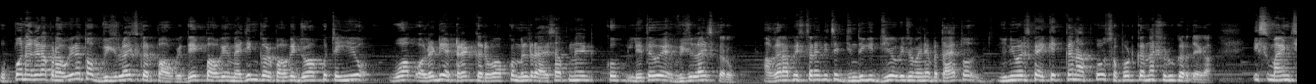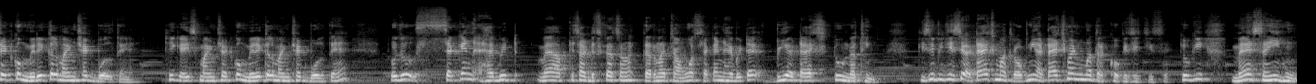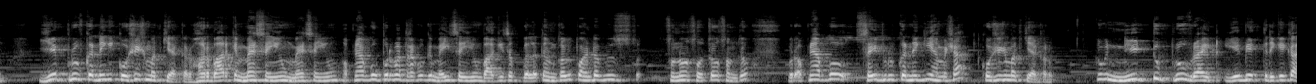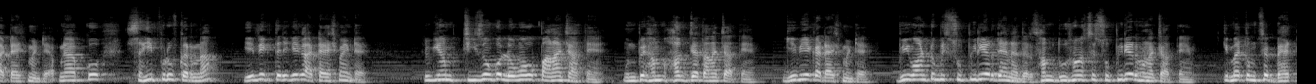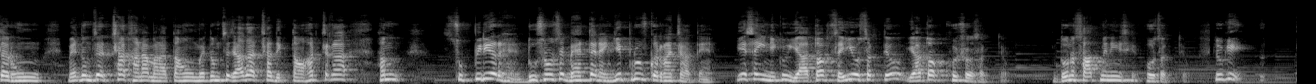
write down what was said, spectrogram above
ओपन अगर आप रहोगे ना तो आप विजुलाइज कर पाओगे, देख पाओगे इमेजिन कर पाओगे, जो आपको चाहिए, वो आप ऑलरेडी अट्रैक्ट करो, आपको मिल रहा है, ऐसा अपने को लेते हुए विजुलाइज करो। अगर आप इस तरह की ज़िंदगी जियोगे, जो मैंने बताया तो यूनिवर्स का एक एक कन आपको सपोर्ट करना शुरू कर देगा। इस माइंडसेट को मिरेकल माइंडसेट बोलते हैं। ठीक है, इस माइंडसेट को मिरेकल माइंडसेट बोलते हैं। तो जो सेकंड हैबिट मैं आपके साथ डिस्कस करना चाहूँगा सेकंड हैबिट है बी अटैच टू नथिंग किसी भी चीज़ से अटैच मत रहो, अपनी अटैचमेंट मत रखो किसी चीज़ से, क्योंकि मैं सही हूँ, ये प्रूव करने की कोशिश मत किया करो। हर बार के मैं सही हूँ, मैं सही हूँ, अपने आप को ऊपर मत रखो कि मैं ही सही हूँ, बाकी सब गलत है, उनका भी पॉइंट ऑफ़ व्यू सुनो, सोचो, समझो, और अपने आप को सही प्रूव करने की हमेशा कोशिश मत किया करो। क्योंकि नीड टू प्रूव राइट ये भी एक तरीके का अटैचमेंट है। अपने आप को सही प्रूव करना, ये भी एक तरीके का अटैचमेंट है। क्योंकि हम चीज़ों को लोगों को पाना चाहते हैं, उन पर हम हक जताना चाहते हैं। ये भी एक अटैचमेंट है। We want to be superior than others हम दूसरों से सुपीरियर होना चाहते हैं कि मैं तुमसे बेहतर हूँ, मैं तुमसे अच्छा खाना बनाता हूँ, मैं तुमसे ज़्यादा अच्छा दिखता हूँ। हर जगह हम सुपीरियर हैं, दूसरों से बेहतर हैं, ये प्रूव करना चाहते हैं। ये सही नहीं, क्योंकि या तो आप सही हो सकते हो, या तो आप खुश हो सकते हो। दोनों साथ में नहीं हो सकते हो। क्योंकि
